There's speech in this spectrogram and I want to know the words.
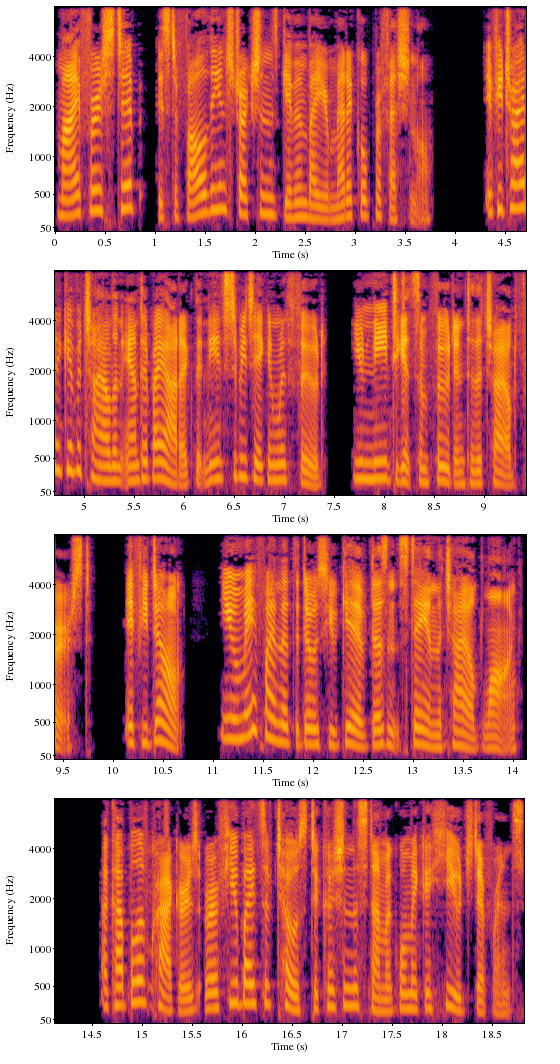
My first tip is to follow the instructions given by your medical professional. If you try to give a child an antibiotic that needs to be taken with food, you need to get some food into the child first. If you don't, you may find that the dose you give doesn't stay in the child long. A couple of crackers or a few bites of toast to cushion the stomach will make a huge difference.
